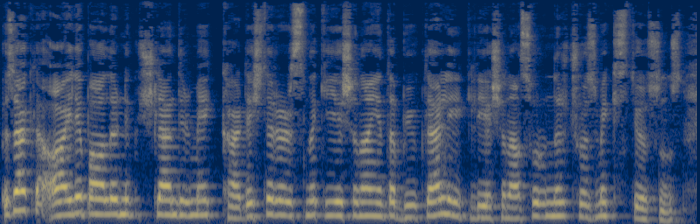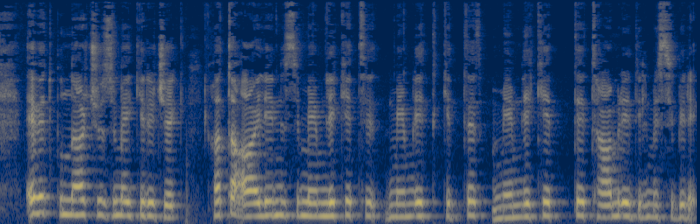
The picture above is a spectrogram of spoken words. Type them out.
Özellikle aile bağlarını güçlendirmek, kardeşler arasındaki yaşanan ya da büyüklerle ilgili yaşanan sorunları çözmek istiyorsunuz. Evet bunlar çözüme girecek. Hatta ailenizi memleketi, memlekette, memlekette tamir edilmesi bir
